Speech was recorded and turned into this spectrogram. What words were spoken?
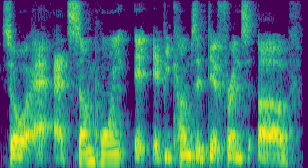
So at, at some point, it, it becomes a difference of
